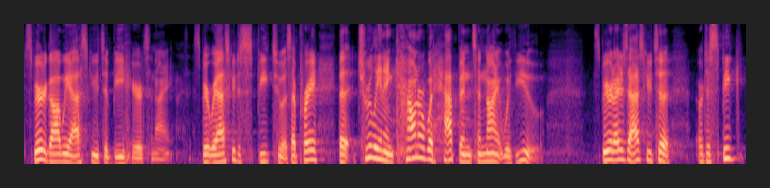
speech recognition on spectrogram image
Spirit of God, we ask you to be here tonight. Spirit, we ask you to speak to us. I pray that truly an encounter would happen tonight with you. Spirit, I just ask you to, or to speak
